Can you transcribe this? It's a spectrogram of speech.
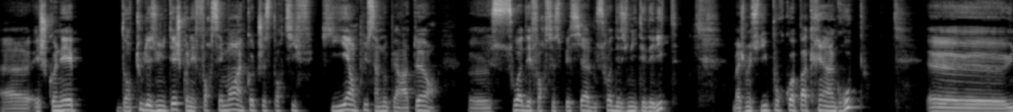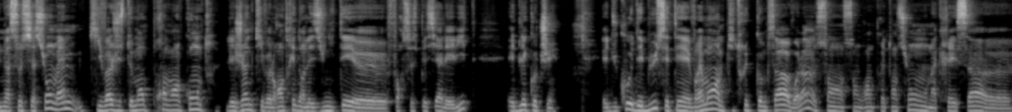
Euh, et je connais, dans toutes les unités, je connais forcément un coach sportif qui est en plus un opérateur, soit des forces spéciales ou soit des unités d'élite. Bah, je me suis dit pourquoi pas créer un groupe, une association même, qui va justement prendre en compte les jeunes qui veulent rentrer dans les unités forces spéciales et élites et de les coacher. Et du coup, au début, c'était vraiment un petit truc comme ça, voilà, sans, grande prétention. On a créé ça, euh,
